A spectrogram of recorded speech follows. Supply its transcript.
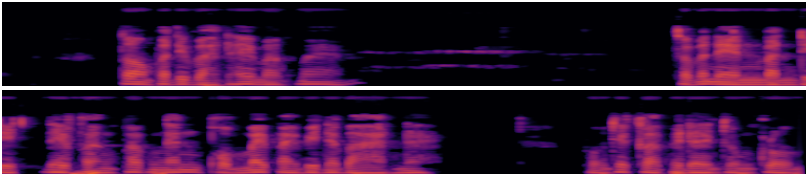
ๆ ต้องปฏิบัติให้มาก ๆสมณเณรบัณฑิตได้ฟังปั๊บงั้น ผมไม่ไปบิณฑบาตนะ ผมจะกลับไปเดินจงกรม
